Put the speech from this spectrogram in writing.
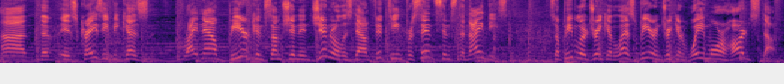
uh, the, is crazy because right now beer consumption in general is down 15% since the 90s. So people are drinking less beer and drinking way more hard stuff.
